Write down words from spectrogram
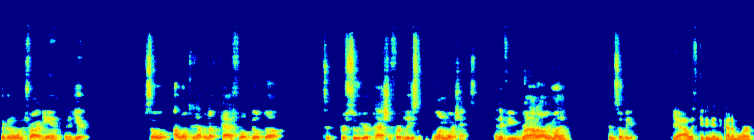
They're going to want to try again in a year. So I want you to have enough cash flow built up to pursue your passion for at least one more chance. And if you run out of all your money, then so be it. Yeah, I was getting into kind of more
